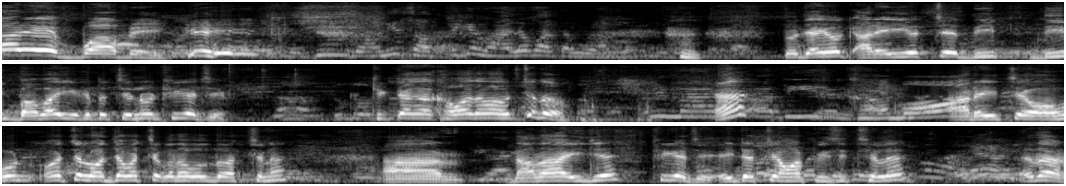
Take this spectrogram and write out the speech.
আরে বাপরে। তো যাই হোক আর এই হচ্ছে দীপ দীপ বাবাই একে তো চেনো ঠিক আছে? ঠিকঠাক খাওয়া দাওয়া হচ্ছে তো? হ্যাঁ? আর এই হচ্ছে অহন ও হচ্ছে লজ্জা পাচ্ছে কথা বলতে পারছে না। আর দাদা এই যে ঠিক আছে এইটা হচ্ছে আমার পিসির ছেলে। এদার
